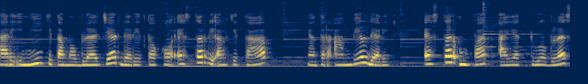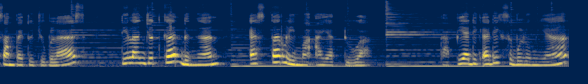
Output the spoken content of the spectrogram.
Hari ini kita mau belajar dari tokoh Esther di Alkitab yang terambil dari Esther 4 ayat 12 sampai 17 dilanjutkan dengan Esther 5 ayat 2. Tapi adik-adik sebelumnya,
